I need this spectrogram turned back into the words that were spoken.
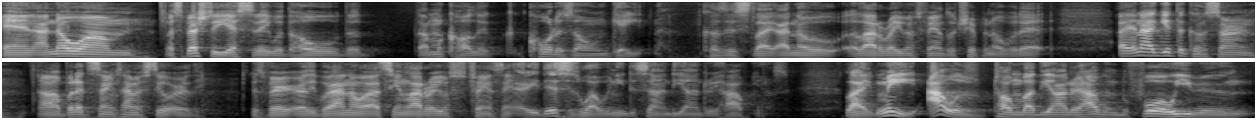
And I know, um, especially yesterday with the whole the I'm gonna call it cortisone gate because it's like I know a lot of Ravens fans are tripping over that, uh, and I get the concern, uh, but at the same time, it's still early. It's very early, but I know I've seen a lot of Ravens fans saying, "Hey, this is why we need to sign DeAndre Hopkins." Like me, I was talking about DeAndre Hopkins before we even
